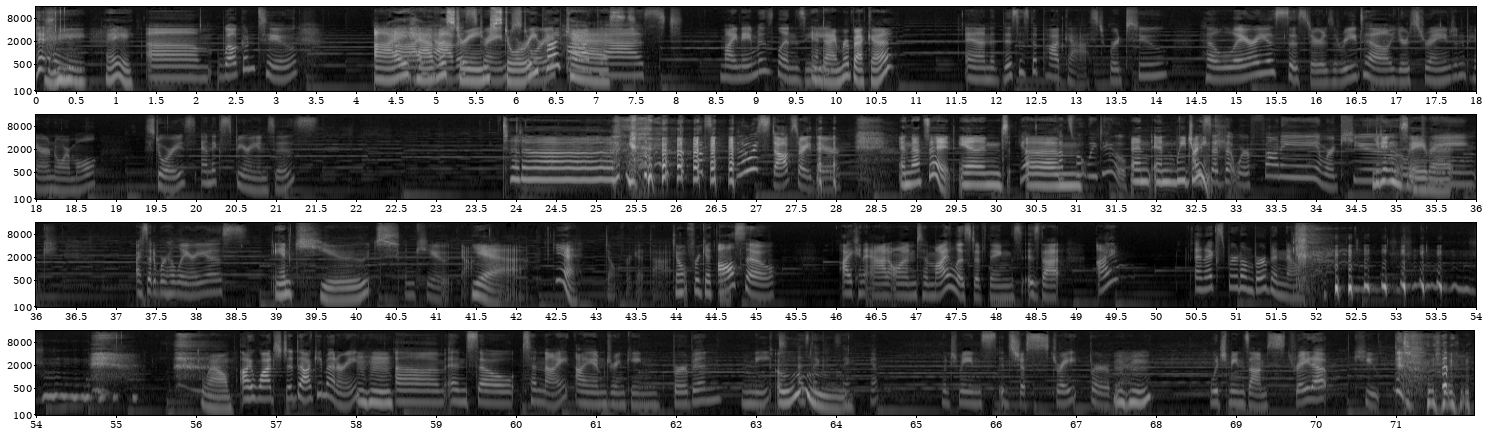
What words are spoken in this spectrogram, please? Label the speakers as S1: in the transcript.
S1: Hey.
S2: Hey.
S1: um, welcome to
S2: I, have, a strange, story, podcast.
S1: podcast. My name is Lindsay.
S2: And I'm Rebecca.
S1: And this is the podcast where two hilarious sisters retell your strange and paranormal stories and experiences.
S2: Ta-da!
S1: It always stops right there.
S2: and that's it. And
S1: Yeah,
S2: um,
S1: that's what we do.
S2: and and we drink.
S1: I said that we're funny and we're cute.
S2: You didn't say that.
S1: I said we're hilarious
S2: and cute.
S1: and cute. Yeah.
S2: Yeah. Yeah.
S1: Don't forget that.
S2: Don't forget that.
S1: Also, I can add on to my list of things is that I'm an expert on bourbon now.
S2: wow.
S1: I watched a documentary.
S2: Mm-hmm.
S1: Um, and so tonight I am drinking bourbon neat, as they could say. Yep. Which means it's just straight bourbon.
S2: Mm-hmm.
S1: Which means I'm straight up cute.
